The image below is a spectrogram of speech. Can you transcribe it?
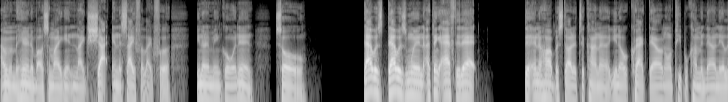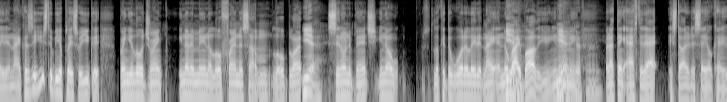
I remember hearing about somebody getting like shot in the cipher, like for you know what I mean, going in. So that was that was when I think after that, the inner harbor started to kind of you know crack down on people coming down there late at night because it used to be a place where you could bring your little drink. You know what I mean? A little friend or something, a little blunt Yeah. sit on the bench, you know, look at the water late at night and nobody Yeah. bother you. You know yeah. what I mean? Definitely. But I think after that, they started to say, okay,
